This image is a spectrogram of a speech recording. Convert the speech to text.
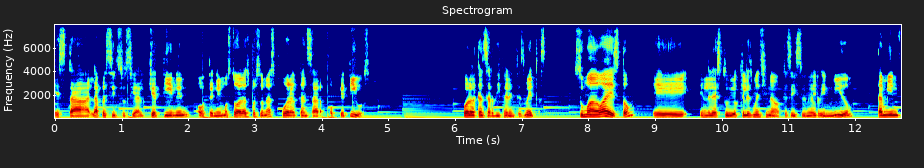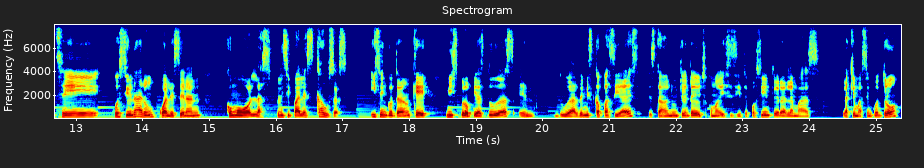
está la presión social que tienen o tenemos todas las personas por alcanzar objetivos, por alcanzar diferentes metas. Sumado a esto, eh, en el estudio que les mencionaba que se hizo en el Reino Unido, también se cuestionaron cuáles eran como las principales causas y se encontraron que mis propias dudas, el dudar de mis capacidades estaba en un 38,17%, era la, más, la que más se encontró.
